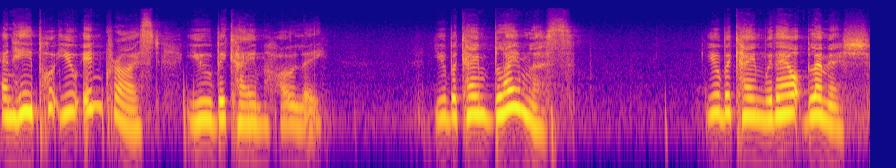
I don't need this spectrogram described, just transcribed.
and He put you in Christ, you became holy. You became blameless. You became without blemish.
